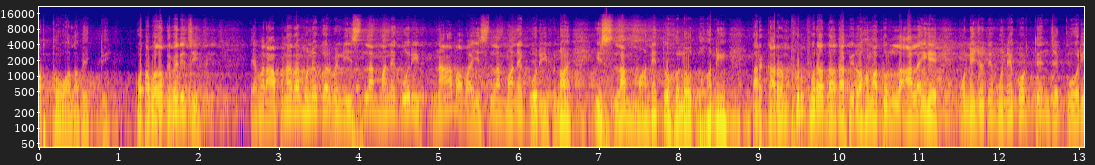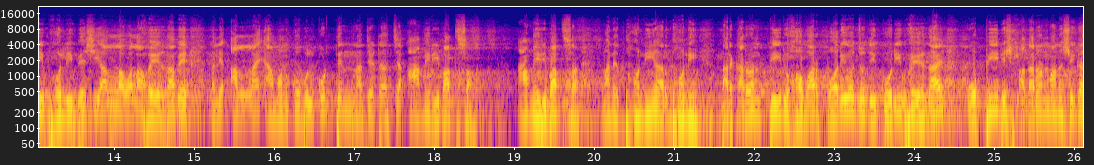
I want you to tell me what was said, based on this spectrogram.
অর্থওয়ালা ব্যক্তি। কথা বোঝাতে পেরেছি? এবার আপনারা মনে করবেন, ইসলাম মানে গরিব। না বাবা, ইসলাম মানে গরিব নয়। ইসলাম মানে তো হলো ধনী। তার কারণ ফুরফুরা দাদাপি রহমাতুল্লাহ আলাইহে, উনি যদি মনে করতেন যে গরিব হলি বেশি আল্লাহওয়ালা হয়ে যাবে, তাহলে আল্লাহ এমন কবুল করতেন না, যেটা হচ্ছে আমিরি বাদশাহ। আমেরি বাদশাহ মানে ধনী আর ধনী। তার কারণ পীর হবার পরেও যদি গরিব হয়ে যায়, ও পীর সাধারণ মানুষেরা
